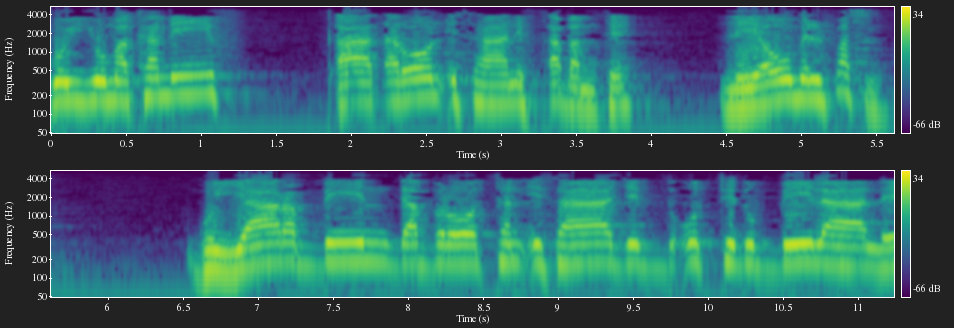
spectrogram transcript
Guyyuma kamiif qaaxaroon isaaniif qabamte? Liyawmi ilfasl guyyaa rabbiin gabrootan isaa jiddu'utti dubbii laale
